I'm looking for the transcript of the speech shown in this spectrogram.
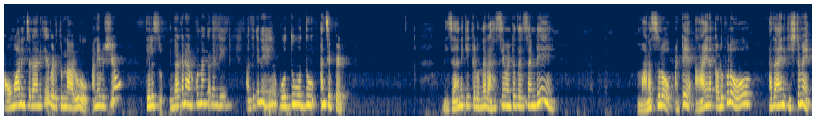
అవమానించడానికే వెడుతున్నారు అనే విషయం తెలుసు. ఇందాకనే అనుకున్నాం కదండి? అందుకనే వద్దు వద్దు అని చెప్పాడు. నిజానికి ఇక్కడ ఉన్న రహస్యం ఏంటో తెలుసండి? మనస్సులో అంటే ఆయన కడుపులో అది ఆయనకి ఇష్టమే.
